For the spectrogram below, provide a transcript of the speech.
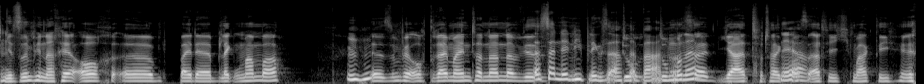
Jetzt sind wir nachher auch äh, bei der Black Mamba, Mhm. äh, sind wir auch dreimal hintereinander. Wir, Das ist deine du, Lieblingsachterbahn, du musst oder? halt, ja, total Ja. großartig, ich mag die.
